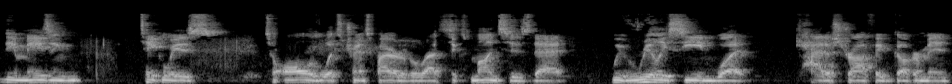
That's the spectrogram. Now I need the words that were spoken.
the amazing takeaways to all of what's transpired over the last six months is that we've really seen what catastrophic government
